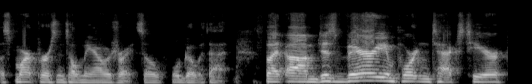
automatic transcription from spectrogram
a smart person told me I was right, so we'll go with that. But um, just very important text here.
